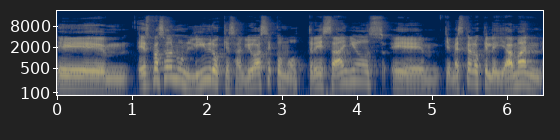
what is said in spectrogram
Em, es basado en un libro que salió hace como tres años, que mezcla lo que le llaman,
